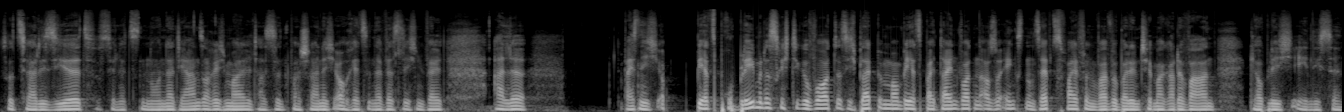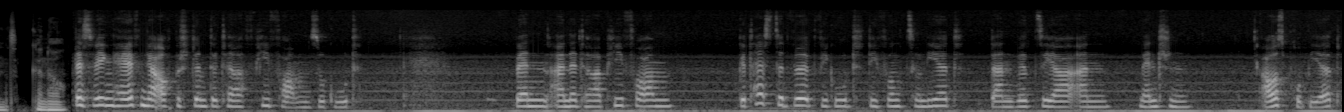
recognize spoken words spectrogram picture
sozialisiert aus den letzten 100 Jahren, sage ich mal. Da sind wahrscheinlich auch jetzt in der westlichen Welt alle, weiß nicht, ob jetzt Probleme das richtige Wort ist. Ich bleibe immer jetzt bei deinen Worten, also Ängsten und Selbstzweifeln, weil wir bei dem Thema gerade waren, glaube ich, ähnlich sind. Genau. Deswegen helfen ja auch bestimmte Therapieformen so gut. Wenn eine Therapieform getestet wird, wie gut die funktioniert, dann wird sie ja an Menschen ausprobiert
